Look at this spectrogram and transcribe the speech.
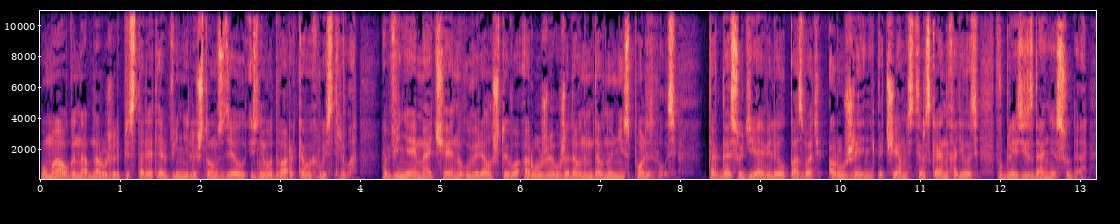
У Маугана обнаружили пистолет и обвинили, что он сделал из него два роковых выстрела. Обвиняемый отчаянно уверял, что его оружие уже давным-давно не использовалось. Тогда судья велел позвать оружейника, чья мастерская находилась вблизи здания суда –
